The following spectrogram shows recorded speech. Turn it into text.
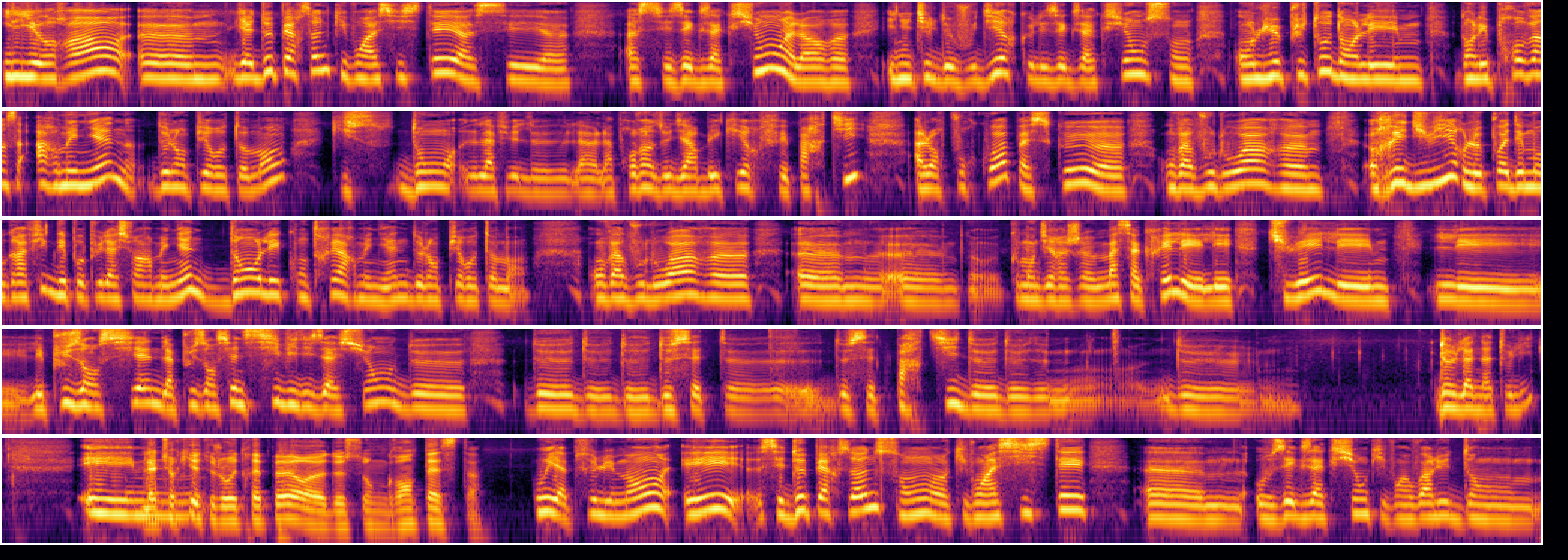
Il y aura, il y a deux personnes qui vont assister à ces, à ces exactions. Alors, euh, inutile de vous dire que les exactions sont, ont lieu plutôt dans les, dans les provinces arméniennes de l'Empire ottoman, qui, dont la, province de Diyarbakir fait partie. Alors pourquoi? Parce que euh, on va vouloir euh, réduire le poids démographique des populations arméniennes dans les contrées arméniennes de l'Empire ottoman. On va vouloir, comment dirais-je, massacrer, les, les tuer les, les, les plus anciennes, la plus ancienne civilisation de, de, de, de, cette, de cette partie de, de, de, l'Anatolie. Et, la Turquie a toujours eu très peur euh, de son grand Est. Oui, absolument. Et ces deux personnes sont, euh, qui vont assister euh, aux exactions qui vont avoir lieu dans,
